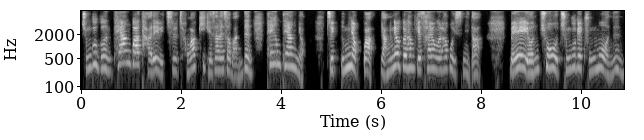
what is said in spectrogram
중국은 태양과 달의 위치를 정확히 계산해서 만든 태음태양력, 즉 음력과 양력을 함께 사용을 하고 있습니다. 매해 연초 중국의 국무원은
